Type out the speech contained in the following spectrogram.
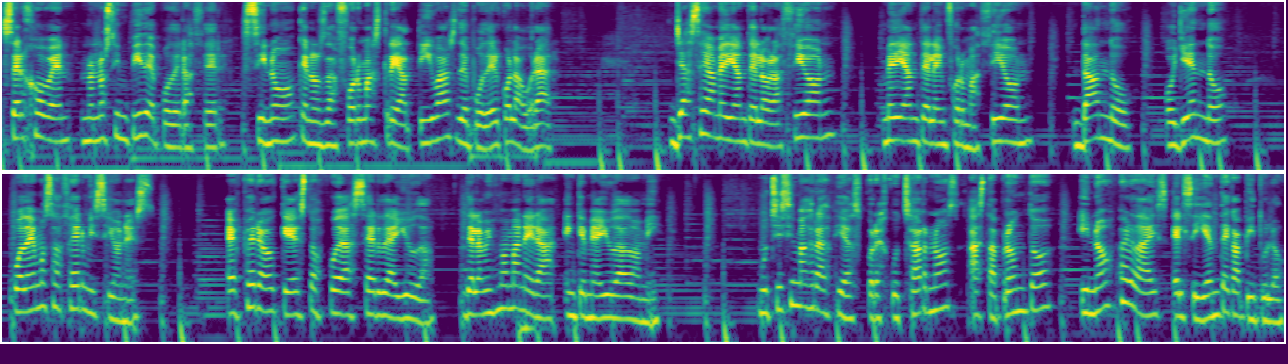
Ser joven no nos impide poder hacer, sino que nos da formas creativas de poder colaborar. Ya sea mediante la oración, mediante la información, dando, oyendo, podemos hacer misiones. Espero que esto os pueda ser de ayuda, de la misma manera en que me ha ayudado a mí. Muchísimas gracias por escucharnos, hasta pronto y no os perdáis el siguiente capítulo.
